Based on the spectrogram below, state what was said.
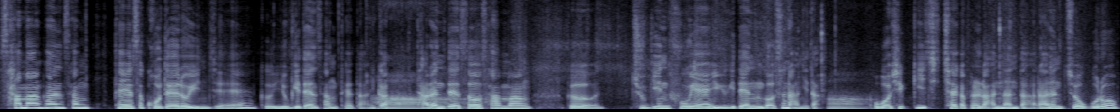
사망한 상태에서 그대로 이제 그 유기된 상태다. 그러니까 아. 다른 데서 사망 그 죽인 후에 유기된 것은 아니다. 아. 그것이 이 차이가 별로 안 난다라는 쪽으로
